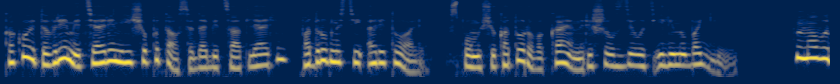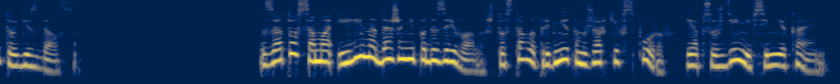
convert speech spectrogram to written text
Какое-то время Теорин еще пытался добиться от Леорин подробностей о ритуале, с помощью которого Каин решил сделать Илину богиней, но в итоге сдался. Зато сама Элина даже не подозревала, что стала предметом жарких споров и обсуждений в семье Каина,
